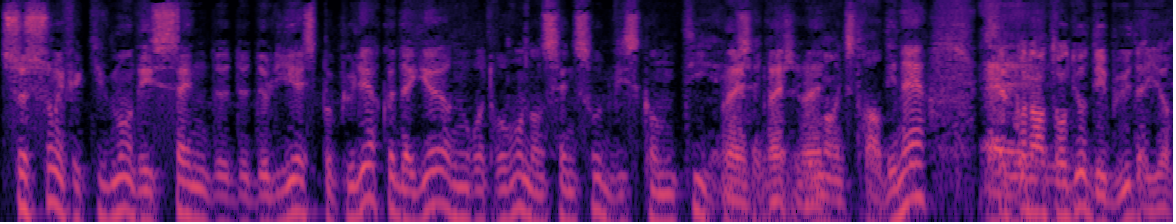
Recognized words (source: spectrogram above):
Ce sont effectivement des scènes de, de, de liesse populaire que d'ailleurs nous retrouvons dans le Senso de Visconti, une scène absolument extraordinaire. Celle qu'on a entendue au début d'ailleurs.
